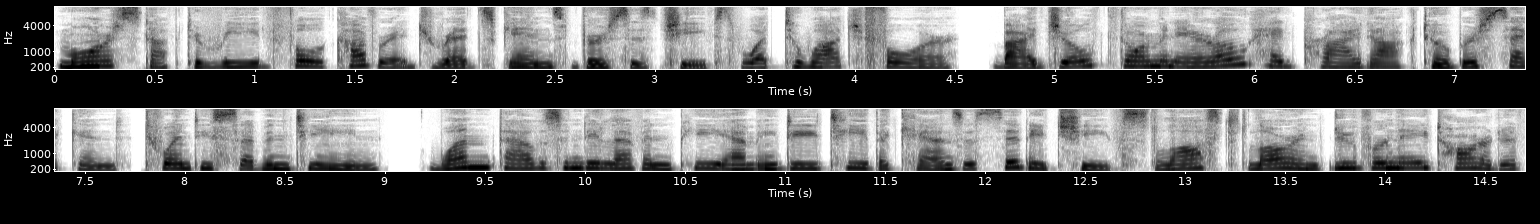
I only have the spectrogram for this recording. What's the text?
More stuff to read full coverage Redskins vs Chiefs What to watch for by Joel Thorman Arrowhead Pride October 2, 2017, 1011 p.m. EDT The Kansas City Chiefs lost Laurent Duvernay-Tardif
